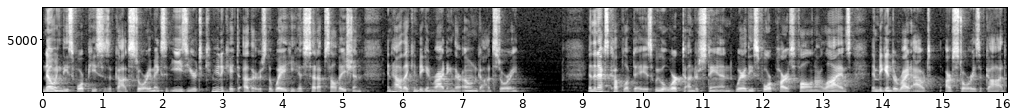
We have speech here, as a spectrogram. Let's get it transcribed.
Knowing these four pieces of God's story makes it easier to communicate to others the way he has set up salvation and how they can begin writing their own God story. In the next couple of days, we will work to understand where these four parts fall in our lives and begin to write out our stories of God.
